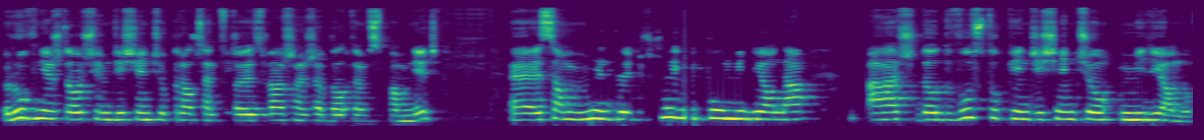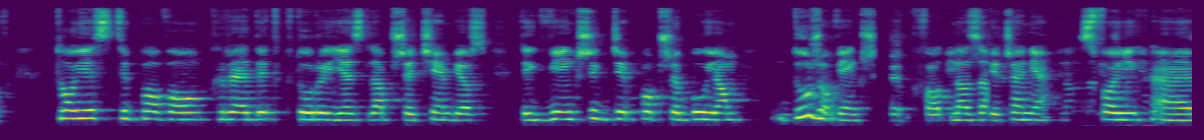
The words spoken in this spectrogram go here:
również do 80%, to jest ważne, żeby o tym wspomnieć, e, są między 3,5 miliona aż do 250 milionów. To jest typowo kredyt, który jest dla przedsiębiorstw tych większych, gdzie potrzebują dużo większych kwot na zabezpieczenie swoich e,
